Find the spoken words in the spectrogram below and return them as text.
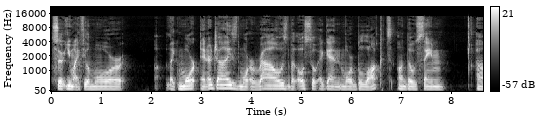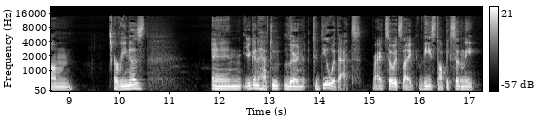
So you might feel more like more energized, more aroused, but also again more blocked on those same um, arenas. And you're gonna have to learn to deal with that, right? So it's like these topics suddenly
